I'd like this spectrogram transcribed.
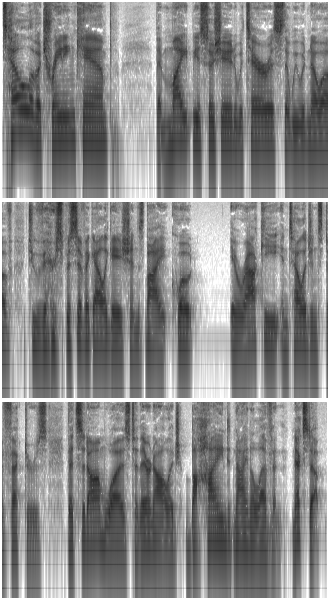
tell of a training camp that might be associated with terrorists that we would know of to very specific allegations by, quote, Iraqi intelligence defectors that Saddam was, to their knowledge, behind 9 11. Next up,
